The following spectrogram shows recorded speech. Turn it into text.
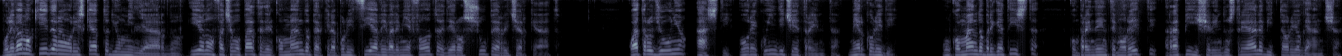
Volevamo chiedere un riscatto di un miliardo. Io non facevo parte del comando perché la polizia aveva le mie foto ed ero super ricercato. 4 giugno, Asti, ore 15.30, mercoledì. Un comando brigatista, comprendente Moretti, rapisce l'industriale Vittorio Gancia.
